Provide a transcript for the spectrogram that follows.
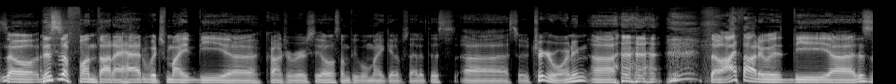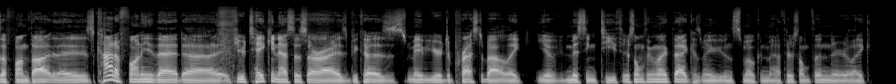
so this is a fun thought I had, which might be uh, controversial. Some people might get upset at this. Uh, so trigger warning. Uh, so I thought it would be. Uh, this is a fun thought. It's kind of funny that uh, if you're taking SSRIs because maybe you're depressed about like you have missing teeth or something like that, because maybe you've been smoking meth or something, or like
